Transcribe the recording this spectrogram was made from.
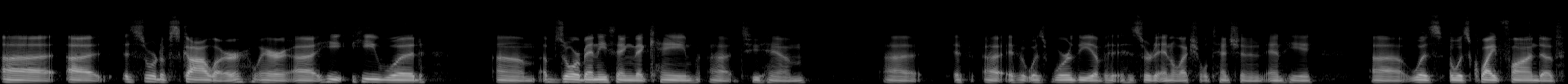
uh, uh, sort of scholar where uh, he he would um, absorb anything that came uh, to him uh, if uh, if it was worthy of his sort of intellectual attention, and he was was quite fond of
